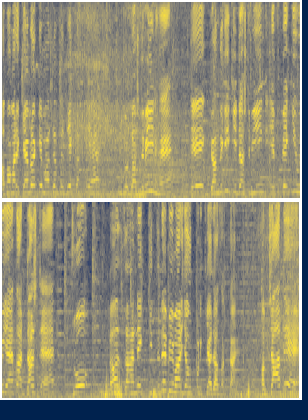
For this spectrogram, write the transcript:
आप हमारे कैमरा के माध्यम से देख सकते हैं कि जो डस्टबिन है, ये गंदगी की डस्टबिन, ये फेंकी हुई ऐसा डस्ट है जो न जाने कितने बीमारियाँ उत्पन्न किया जा सकता है। हम चाहते हैं,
